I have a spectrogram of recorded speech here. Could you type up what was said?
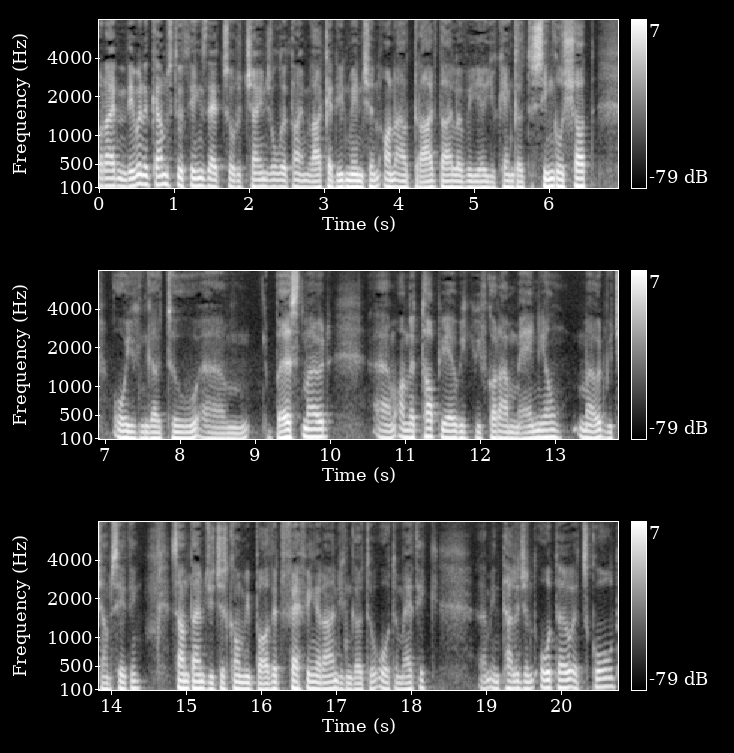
All right, and then when it comes to things that sort of change all the time, like I did mention on our drive dial over here, you can go to single shot or you can go to um, burst mode. Um, on the top here, we, have got our manual mode, which I'm setting. Sometimes you just can't be bothered faffing around. You can go to automatic, um, intelligent auto, it's called.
